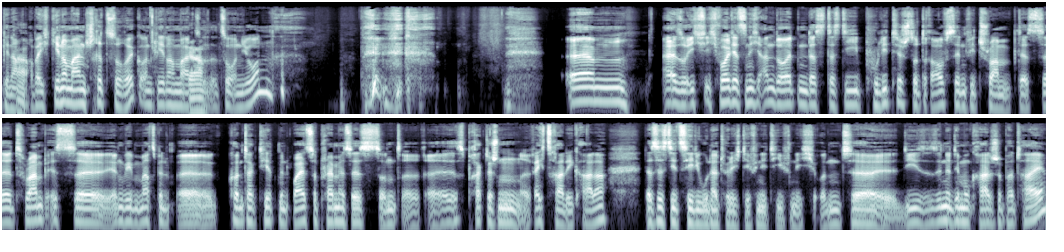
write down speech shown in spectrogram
Genau, ja. aber ich gehe noch mal einen Schritt zurück und gehe noch mal ja. zu, zur Union. ähm, also ich, ich wollte jetzt nicht andeuten, dass, dass die politisch so drauf sind wie Trump. Das, äh, Trump ist äh, irgendwie macht's mit äh, kontaktiert mit White Supremacists und äh, ist praktisch ein Rechtsradikaler. Das ist die CDU natürlich definitiv nicht. Und äh, die sind eine demokratische Partei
